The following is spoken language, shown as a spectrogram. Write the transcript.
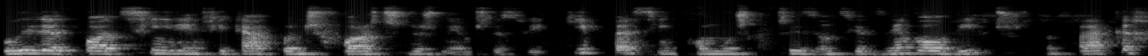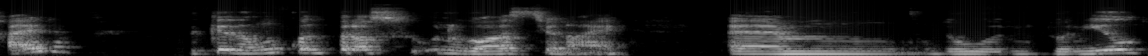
o líder pode sim identificar pontos fortes dos membros da sua equipa, assim como os que precisam de ser desenvolvidos, tanto para a carreira, de cada um quanto para o negócio, não é? Um, do, do Nildo,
